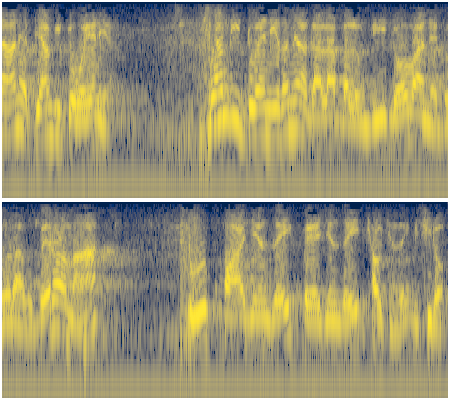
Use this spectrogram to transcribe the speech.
ဏှာနဲ့ပြန်ပြီးတော်ရဲနေတာပြန်ပြီးတွယ်နေသမျှကာလပတ်လုံးဒီလောဘနဲ့ဒေါသကိုဘယ်တော့မှသူခွာခြင်းစိတ်ပယ်ခြင်းစိတ်ဖြောက်ခြင်းစိတ်မရှိတော့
